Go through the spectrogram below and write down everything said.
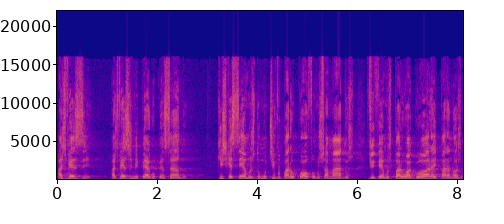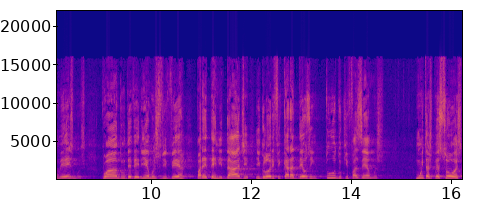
Às vezes, às vezes me pego pensando que esquecemos do motivo para o qual fomos chamados, vivemos para o agora e para nós mesmos, quando deveríamos viver para a eternidade e glorificar a Deus em tudo o que fazemos. Muitas pessoas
